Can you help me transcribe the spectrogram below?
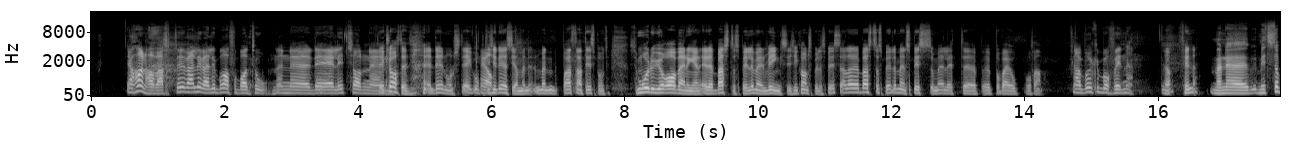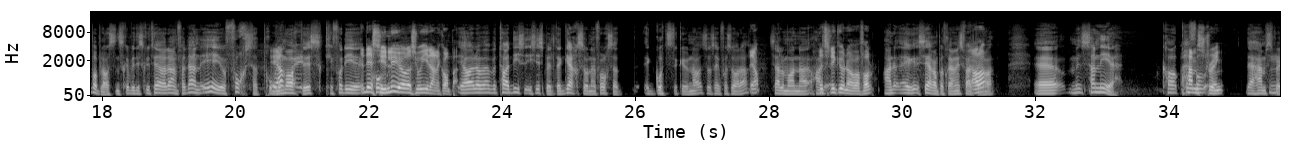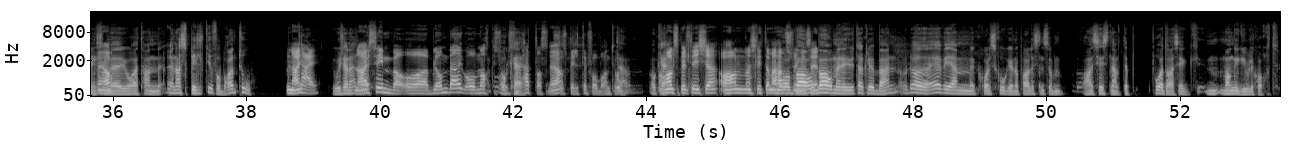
Ja, han har vært eh, veldig, veldig bra for Brann 2, men eh, det er litt sånn eh, Det er klart det, det er noen steg opp, Ja. ikke det jeg sier, men, men på et eller annet tidspunkt så må du gjøre avveiningen. Er det best å spille med en wing som ikke kan spille spiss, eller er det best å spille med en spiss som er litt uh, på vei opp og frem? Ja, bruker bare Finne. Ja, Finne. Men uh, midtstopperplassen, skal vi diskutere den? For den er jo fortsatt problematisk. fordi Det synliggjøres jo i denne kampen. Ja, la meg ta de som ikke spilte. Gerson er fortsatt et godt stykke unna, sånn som jeg forstår det. Ja. Selv om han, eh, han, Et stykke unna, i hvert fall. han Jeg ser han på treningsfeltet Ja da. nå. Eh, men Sané hva, hvorfor- Hamstring. Det er hamstring Mm. som Ja. som gjorde at han Men han spilte jo for Brann 2, Nei. Nei. ikke? Nei. Simba og Blomberg og Markus Olsen okay. Pettersen Ja. som spilte for Brann 2. Ja. Ok. Og Han spilte ikke, og han sliter med Og hamstringen bar, sin. Barmen er ute av klubben, og da er vi hjemme med Kålskogen og Pallesen, som han sistnevnte pådrar seg mange gule kort.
